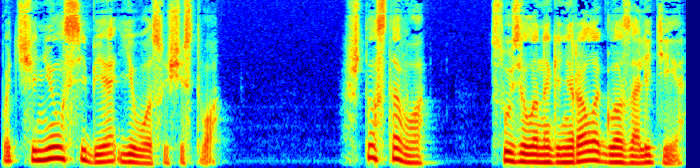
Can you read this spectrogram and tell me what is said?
подчинил себе его существо. «Что с того?» – сузила на генерала глаза Лития.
